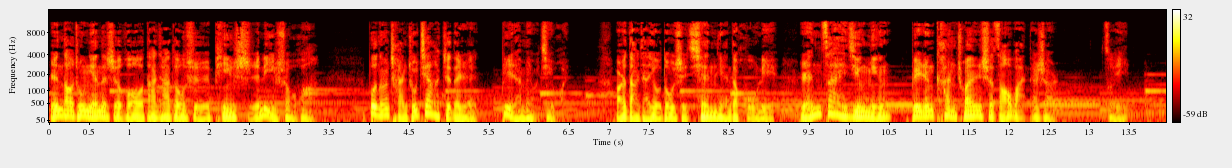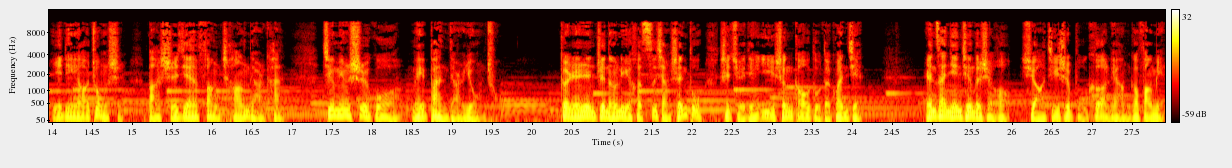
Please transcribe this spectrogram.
人到中年的时候，大家都是拼实力说话，不能产出价值的人必然没有机会。而大家又都是千年的狐狸，人再精明，被人看穿是早晚的事儿，所以。一定要重视，把时间放长点看，精明世故没半点用处。个人认知能力和思想深度是决定一生高度的关键。人在年轻的时候需要及时补课两个方面：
